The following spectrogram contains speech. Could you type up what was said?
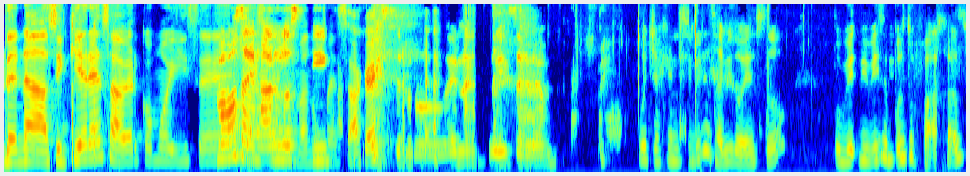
de nada, si quieren saber cómo hice, Vamos a este, dejar los un tips. mensaje. nuestro- en nuestro Instagram. Mucha gente, si hubiese sabido eso, me hubiesen puesto fajas.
